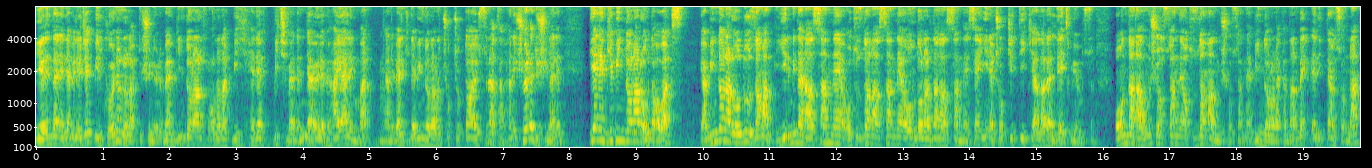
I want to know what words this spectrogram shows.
yerinden edebilecek bir coin olarak düşünüyorum. Ben 1000 dolar olarak bir hedef biçmedim de öyle bir hayalim var. Yani belki de 1000 doların çok çok daha üstüne atar. Hani şöyle düşünelim. Diyelim ki 1000 dolar oldu AVAX. Ya 1000 dolar olduğu zaman 20'den alsan ne, 30'dan alsan ne, 10 dolardan alsan ne? Sen yine çok ciddi karlar elde etmiyor musun? 10'dan almış olsan ne, 30'dan almış olsan ne? 1000 dolara kadar bekledikten sonra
